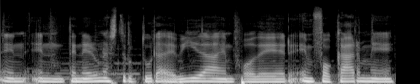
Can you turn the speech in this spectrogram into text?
en, en, tener una estructura de vida, en poder enfocarme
